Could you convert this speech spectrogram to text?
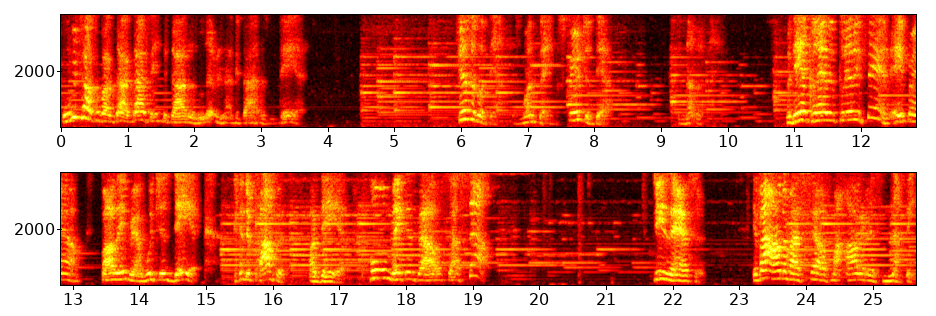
When we talk about God, God says the God of living, not the God the dead. Physical death is one thing. Spiritual death is another thing. But they're clearly, clearly saying, Abraham, Father Abraham, which is dead, and the prophets are dead. Whom makest thou thyself? Jesus answered, if I honor myself, my honor is nothing.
